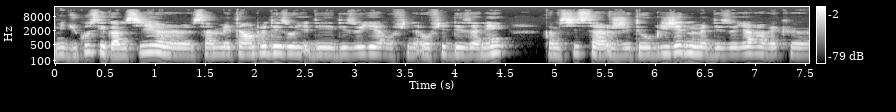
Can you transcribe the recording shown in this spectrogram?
Mais du coup c'est comme si euh, ça me mettait un peu des, des, des œillères au, au, fil des années comme si ça j'étais obligée de me mettre des œillères avec euh,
